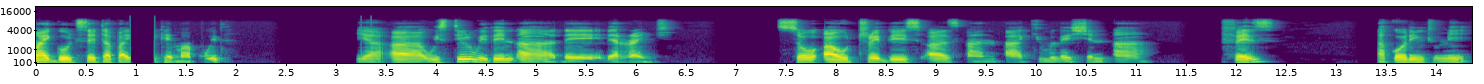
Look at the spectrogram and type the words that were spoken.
my gold setup I came up with. Yeah, uh, we're still within uh, the, the range. So I'll trade this as an accumulation uh, phase. According to me,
